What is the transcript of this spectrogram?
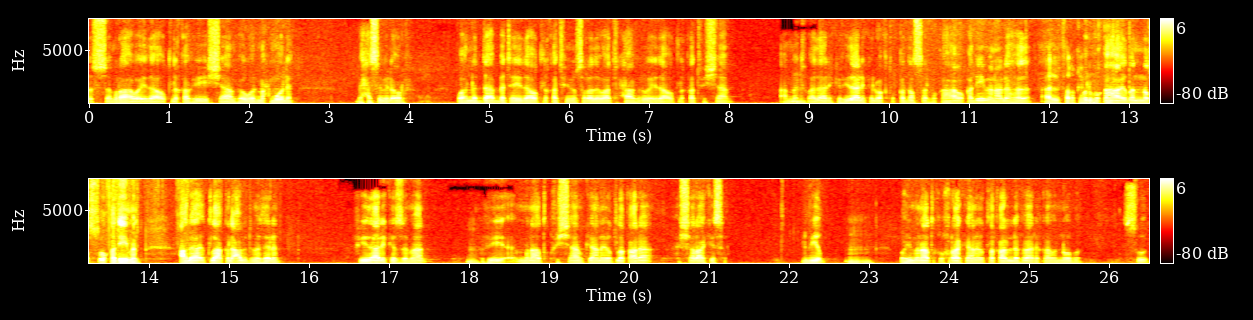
السمراء وإذا أطلق في الشام فهو المحمولة بحسب العرف. وأن الدابة إذا أطلقت في مصر ذوات الحافر وإذا أطلقت في الشام عمت. ذلك في ذلك الوقت. وقد نص الفقهاء قديما على هذا. الفرق والفقهاء أيضا نصوا قديما على إطلاق العبد مثلا في ذلك الزمان. في مناطق في الشام كان يطلق على الشراكسة البيض. وفي مناطق أخرى كان يطلق على اللفارقة والنوبة السود.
